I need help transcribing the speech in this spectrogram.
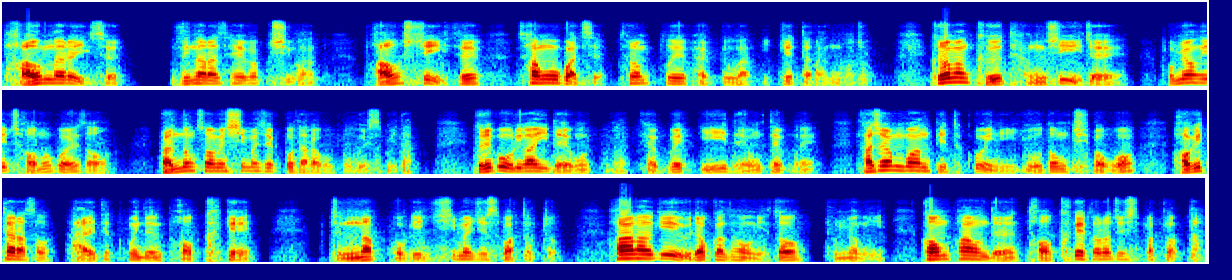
다음 날에 있을 우리나라 새벽 시간 5시에 있을 상호관세 트럼프의 발표가 있겠다라는 거죠. 그러면 그 당시 이제 분명히 전 후보에서 변동성이 심해질 거다라고 보고 있습니다. 그리고 우리가 이 보면 결국에 이 내용 때문에 다시 한번 비트코인이 요동치고 거기 따라서 알트코인들은 더 크게 등락폭이 심해질 수밖에 없죠. 하락이 유력한 상황에서 분명히 컴파운드는 더 크게 떨어질 수밖에 없다.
